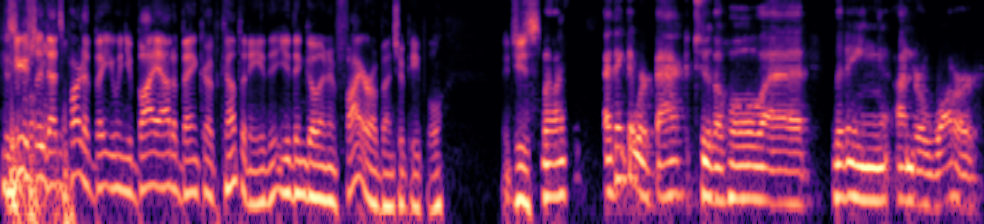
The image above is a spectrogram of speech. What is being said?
Because usually that's part of. But when you buy out a bankrupt company, that you then go in and fire a bunch of people. Which is Well, I, I think that we're back to the whole uh, living underwater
